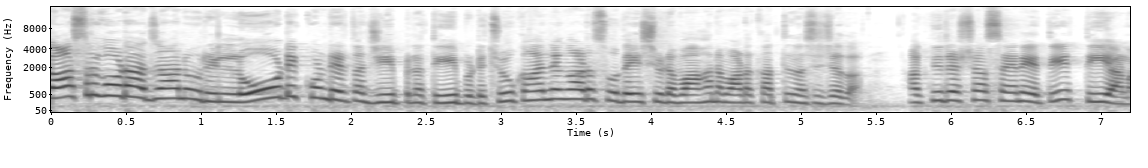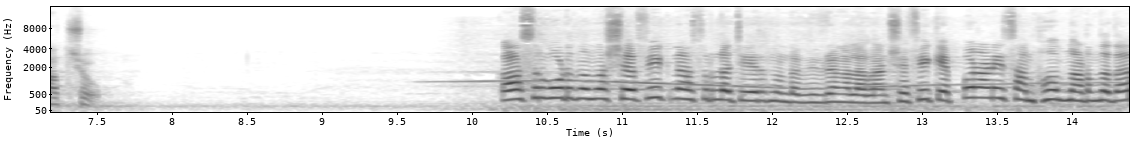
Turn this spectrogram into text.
കാസർഗോഡ് അജാനൂരിൽ ഓടിക്കൊണ്ടിരുന്ന ജീപ്പിന് തീ പിടിച്ചു. കാഞ്ഞങ്ങാട് സ്വദേശിയുടെ വാഹനമാണ് കത്തി നശിച്ചത്. അഗ്നിരക്ഷാ സേന എത്തി തീ അണച്ചു. കാസർഗോഡ് നിന്ന് ഷെഫീഖ് നാസറുള്ള ചേരുന്നുണ്ട് വിവരങ്ങൾ അറിയാൻ ഷെഫീഖ് എപ്പോഴാണ് ഈ സംഭവം നടന്നത്?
